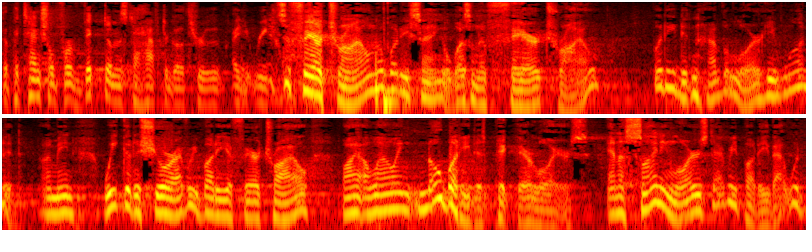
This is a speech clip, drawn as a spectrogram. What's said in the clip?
the potential for victims to have to go through a retrial. It's a fair trial. Nobody's saying it wasn't a fair trial but he didn't have the lawyer he wanted. I mean, we could assure everybody a fair trial by allowing nobody to pick their lawyers and assigning lawyers to everybody. That would,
